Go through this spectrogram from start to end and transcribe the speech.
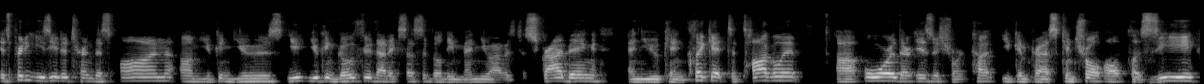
it's pretty easy to turn this on. Um, you can use, you, you can go through that accessibility menu I was describing and you can click it to toggle it. Uh, or there is a shortcut. You can press Control Alt plus Z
